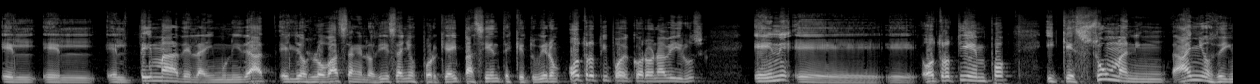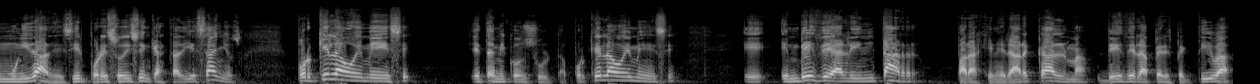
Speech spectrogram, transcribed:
el, el, tema de la inmunidad, ellos lo basan en los 10 años porque hay pacientes que tuvieron otro tipo de coronavirus en eh, eh, otro tiempo y que suman años de inmunidad, es decir, por eso dicen que hasta 10 años. ¿Por qué la OMS, esta es mi consulta, por qué la OMS, eh, en vez de alentar para generar calma desde la perspectiva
